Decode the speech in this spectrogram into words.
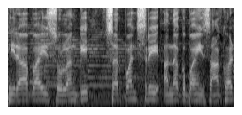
હીરાભાઈ સોલંકી, સરપંચ શ્રી અનકભાઈ સાંખટ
